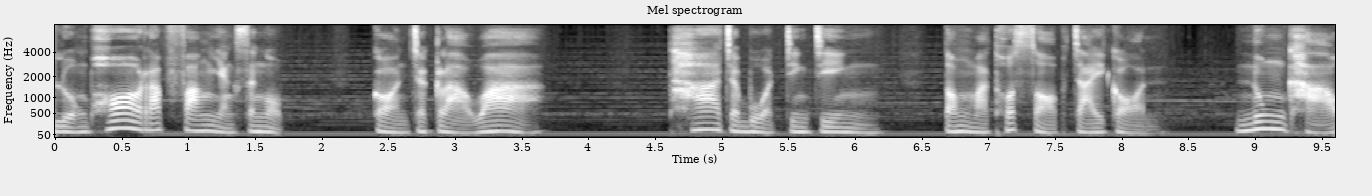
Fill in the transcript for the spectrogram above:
หลวงพ่อรับฟังอย่างสงบ ก่อนจะกล่าวว่า ถ้าจะบวชจริง ๆ ต้องมาทดสอบใจก่อน นุ่งขาว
